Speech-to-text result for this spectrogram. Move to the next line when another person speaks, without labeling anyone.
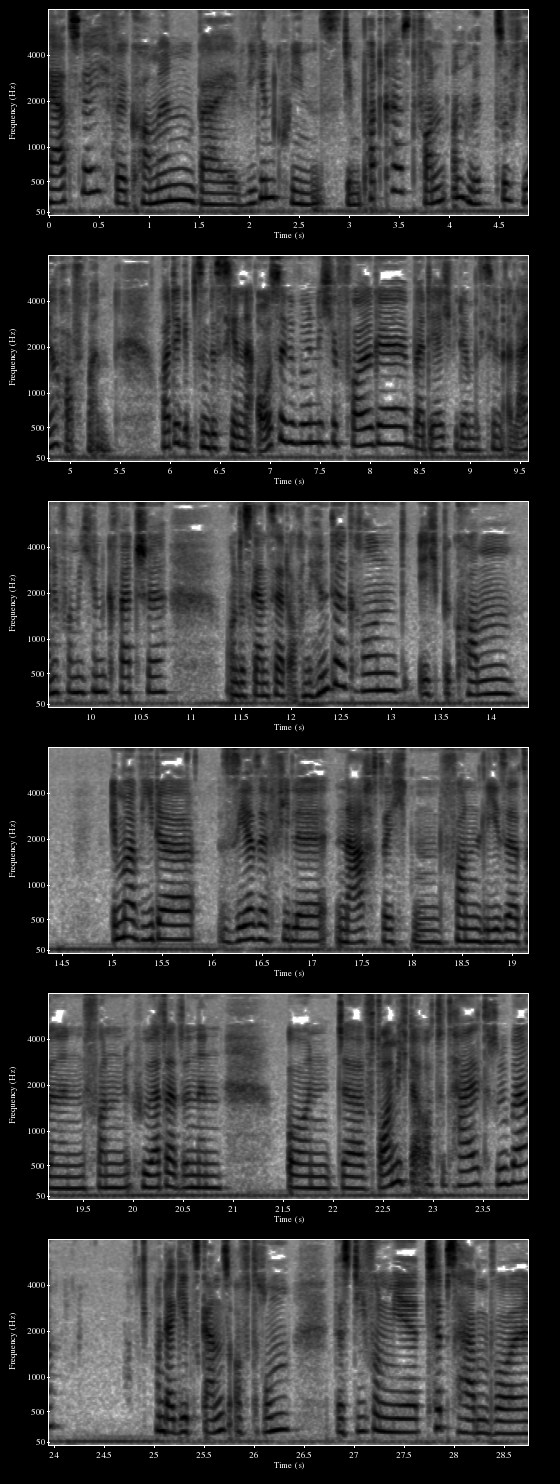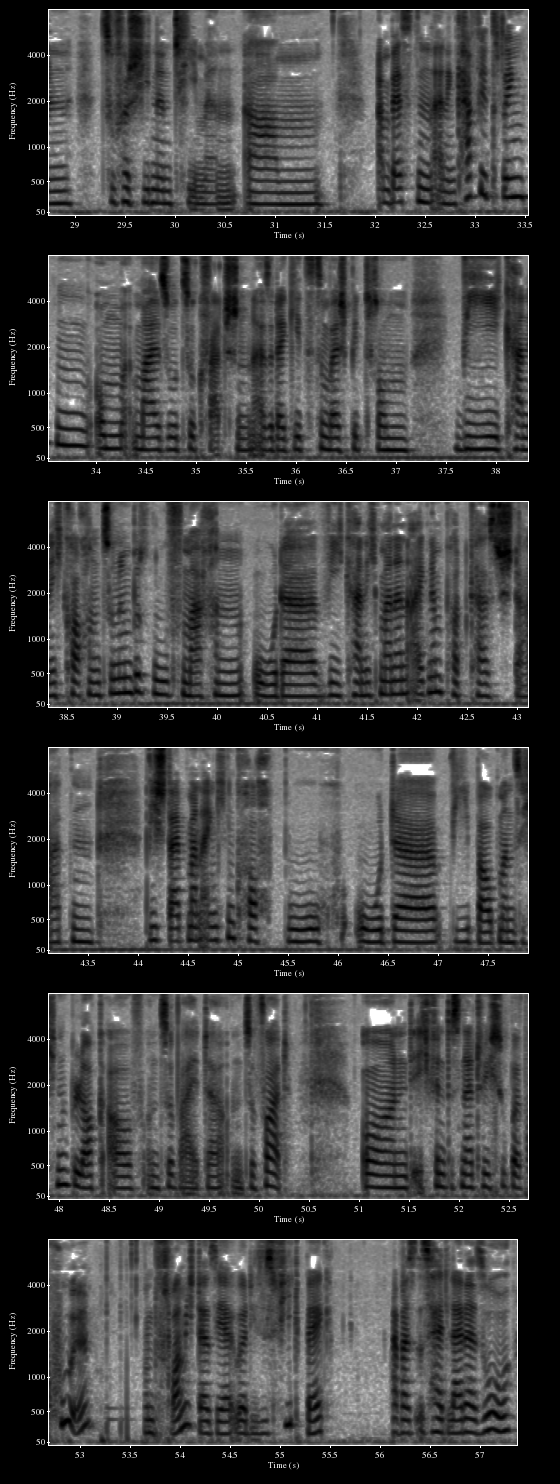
Herzlich willkommen bei Vegan Queens, dem Podcast von und mit Sophia Hoffmann. Heute gibt es ein bisschen eine außergewöhnliche Folge, bei der ich wieder ein bisschen alleine vor mich hin quatsche. Und das Ganze hat auch einen Hintergrund. Ich bekomme immer wieder sehr, sehr viele Nachrichten von Leserinnen, von Hörerinnen und äh, freue mich da auch total drüber. Und da geht es ganz oft darum, dass die von mir Tipps haben wollen zu verschiedenen Themen. Ähm, am besten einen Kaffee trinken, um mal so zu quatschen. Also da geht es zum Beispiel darum, wie kann ich Kochen zu einem Beruf machen oder wie kann ich meinen eigenen Podcast starten, wie schreibt man eigentlich ein Kochbuch oder wie baut man sich einen Blog auf und so weiter und so fort. Und ich finde das natürlich super cool, und freue mich da sehr über dieses Feedback. Aber es ist halt leider so,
